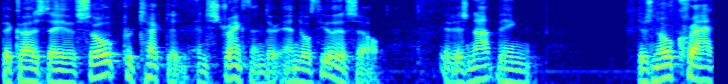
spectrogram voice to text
because they have so protected and strengthened their endothelial cell. It is not being, there's no crack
